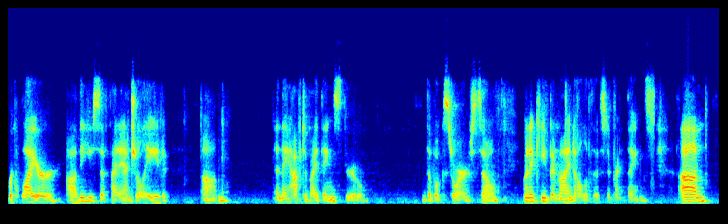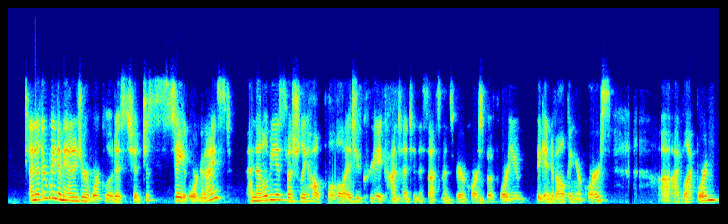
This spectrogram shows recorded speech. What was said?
require uh, the use of financial aid um, and they have to buy things through the bookstore. So I want to keep in mind all of those different things. Um, another way to manage your workload is to just stay organized. And that'll be especially helpful as you create content and assessments for your course before you begin developing your course uh, on Blackboard.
